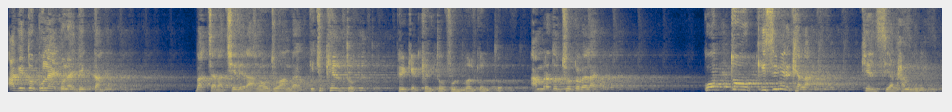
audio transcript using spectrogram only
আগে তো কোনায় কোনায় দেখতাম, বাচ্চারা, ছেলেরা, নৌজওয়ানরা কিছু খেলতো, ক্রিকেট খেলতো, ফুটবল খেলতো। আমরা তো ছোটবেলায় কত কিসিমের খেলা খেলছি, আলহামদুলিল্লাহ।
